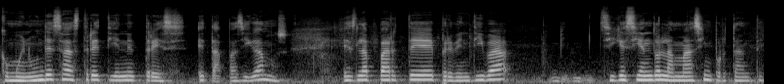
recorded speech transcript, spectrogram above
como en un desastre, tiene tres etapas, digamos. Es la parte preventiva, sigue siendo la más importante.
